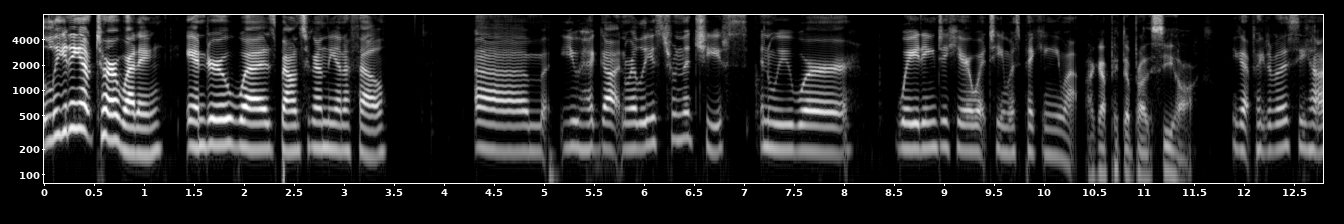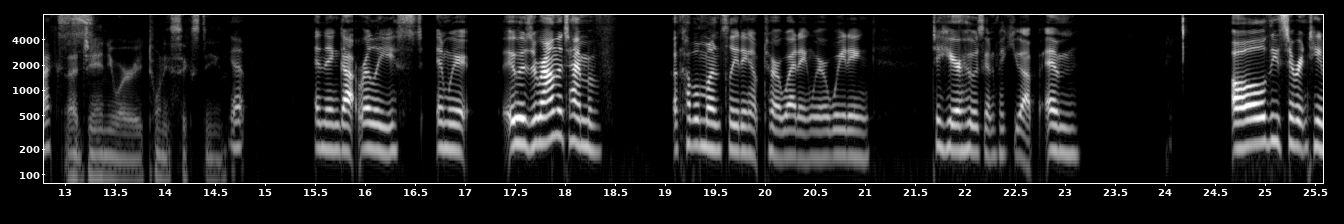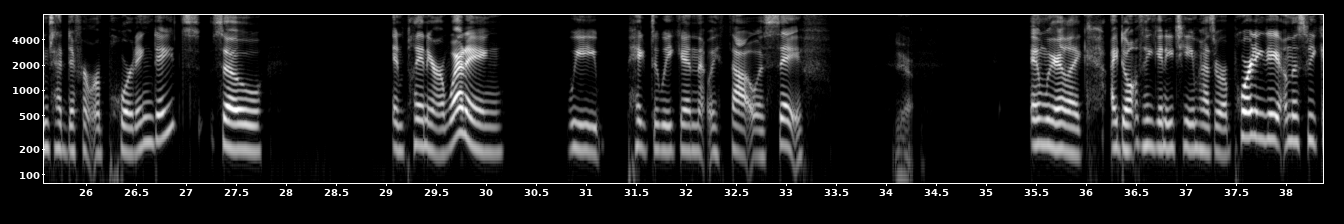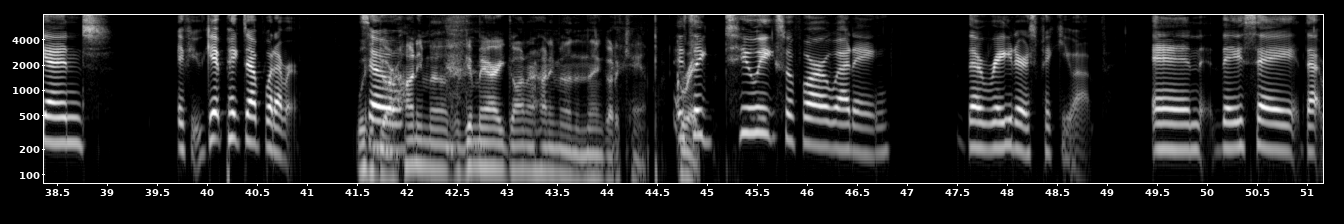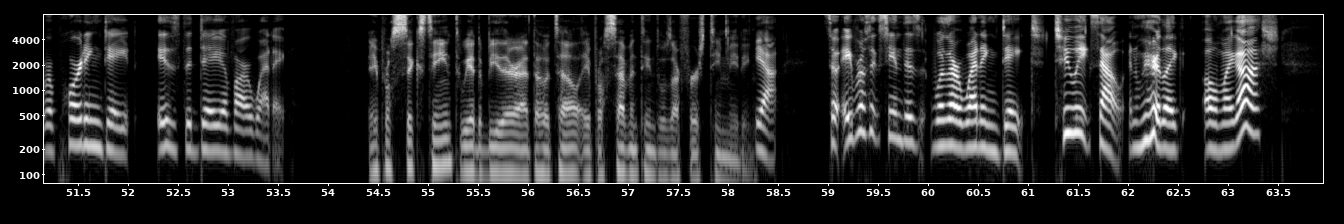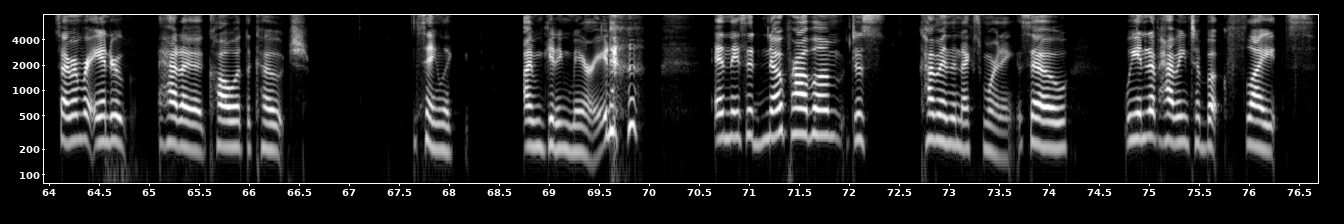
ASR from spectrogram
leading up to our wedding, Andrew was bouncing around the NFL. Um, you had gotten released from the Chiefs, and we were waiting to hear what team was picking you up. I got picked up by the Seahawks You got picked up by the Seahawks. that January 2016. Yep. And then got released. And we it was around the time of a couple months leading up to our wedding. We were waiting to hear who was going to pick you up. And all these different teams had different reporting dates. So in planning our wedding, we picked a weekend that we thought was safe. Yeah. And we were like, I don't think any team has a reporting date on this weekend. If you get picked up, whatever. We could do our honeymoon, we get married, go on our honeymoon, and then go to camp. Great. It's like two weeks before our wedding, the Raiders pick you up. And they say that reporting date is the day of our wedding. April 16th, we had to be there at the hotel. April 17th was our first team meeting. Yeah. So April 16th is was our wedding date, two weeks out. And we were like, oh my gosh. So I remember Andrew had a call with the coach saying, like, I'm getting married. and they said, no problem. Just come in the next morning. So we ended up having to book flights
